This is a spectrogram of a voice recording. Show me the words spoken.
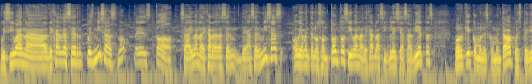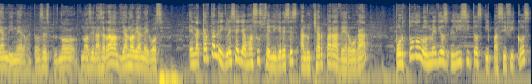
pues iban a dejar de hacer pues misas, ¿no? Es todo. O sea, iban a dejar de hacer, de hacer misas. Obviamente no son tontos, iban a dejar las iglesias abiertas porque como les comentaba, pues pedían dinero. Entonces, pues no, no, si la cerraban ya no había negocio. En la carta la iglesia llamó a sus feligreses a luchar para derogar por todos los medios lícitos y pacíficos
